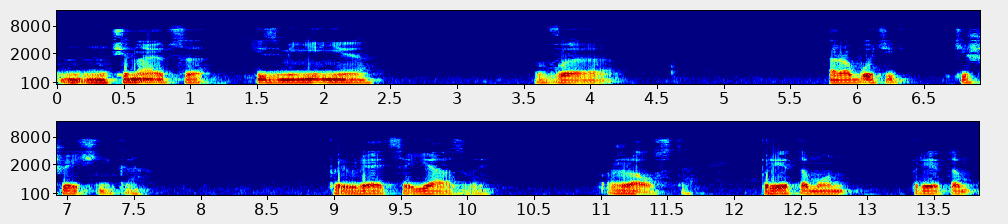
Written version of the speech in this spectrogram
начинаются изменения в работе кишечника. Появляются язвы. Пожалуйста. При этом он, при этом,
